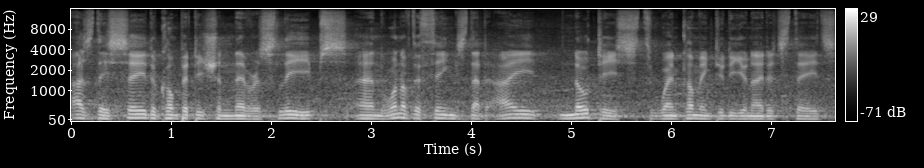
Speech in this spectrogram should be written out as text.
As they say, the competition never sleeps. And one of the things that I noticed when coming to the United States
